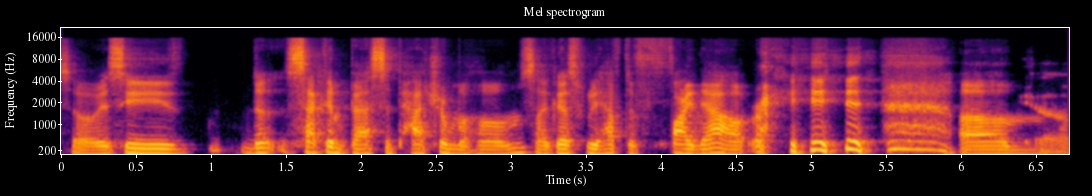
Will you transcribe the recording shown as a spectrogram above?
So is he the second best at Patrick Mahomes? I guess we have to find out, right? um, yeah.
